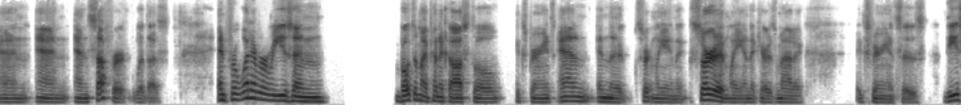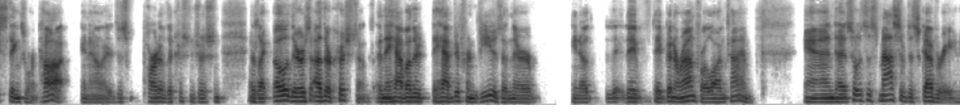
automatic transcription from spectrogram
and and and suffered with us, and for whatever reason, both of my Pentecostal experience and in the certainly in the certainly in the charismatic experiences these things weren't taught you know they're just part of the christian tradition. It was like oh there's other christians and they have other they have different views and they're you know they've they've been around for a long time. And uh, so it was this massive discovery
